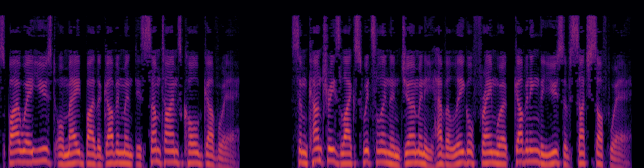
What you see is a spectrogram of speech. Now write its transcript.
spyware used or made by the government is sometimes called govware. Some countries like Switzerland and Germany have a legal framework governing the use of such software.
